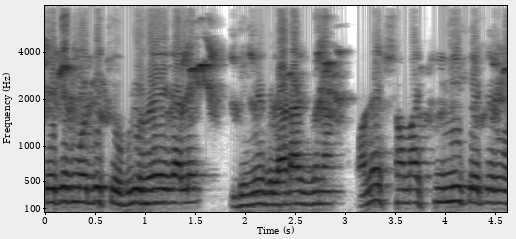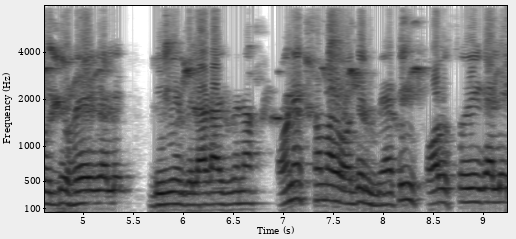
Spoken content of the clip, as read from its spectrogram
পেটের মধ্যে চবড়ি হয়ে গেলে ডিমে ব্লাড আসবে না। অনেক সময় কিমি পেটের মধ্যে হয়ে গেলে ডিমে ব্লাড আসবে না। অনেক সময় ওদের ম্যাটিং ফলস হয়ে গেলে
